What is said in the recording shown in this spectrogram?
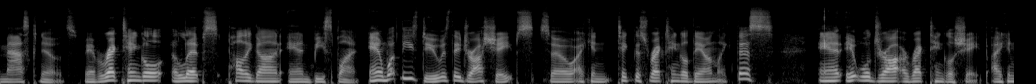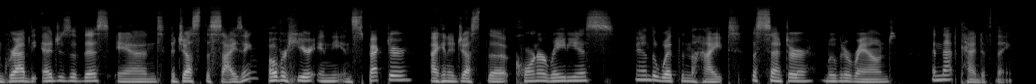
mask nodes. We have a rectangle, ellipse, polygon, and B-spline. And what these do is they draw shapes. So I can take this rectangle down like this, and it will draw a rectangle shape. I can grab the edges of this and adjust the sizing. Over here in the inspector, I can adjust the corner radius and the width and the height, the center, move it around, and that kind of thing.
